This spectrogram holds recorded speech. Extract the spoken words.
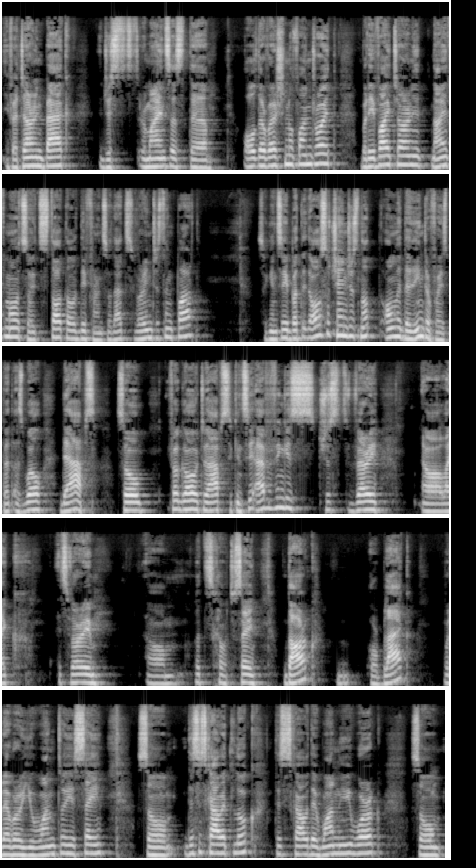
if I turn it back it just reminds us the older version of Android. But if I turn it night mode so it's totally different. So that's very interesting part. So you can see, but it also changes not only the interface, but as well the apps. So if I go to apps, you can see everything is just very, uh, like, it's very, um, let's how to say, dark or black, whatever you want to say. So this is how it look. This is how the one UI work. So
